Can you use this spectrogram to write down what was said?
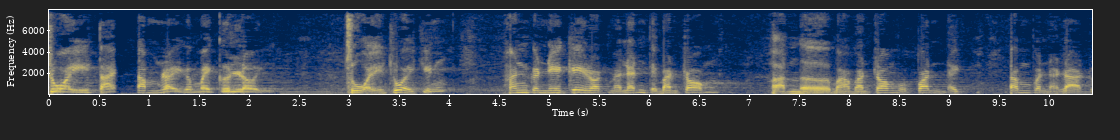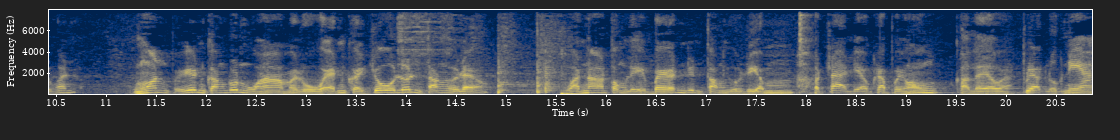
ช่วยตายต่ำไรก็ไม่ขึ้นเลยช่วยช่วยจริงหันกันเนเกรถมาเล่นแต่บ้านจ้องหันเออมาบ้านจ้องบอกปั้นไอ้ตำปันนาตรงนั้นงอนไปเห็นกลางรุ่นหัวไม่รู้แหวนเคยโจเล่นตังอยู่แล้ว วันหน้าต้องเล่แบนดิ้นตังอยู่เรียมพระเจ้าเดียวครับไปห้องก็แล้วอะเปลือกลูกเนียง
